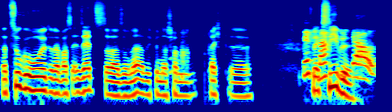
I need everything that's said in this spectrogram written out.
dazugeholt oder was ersetzt oder so. Ne? Also ich bin da schon ja. recht äh, das flexibel. Macht aus.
